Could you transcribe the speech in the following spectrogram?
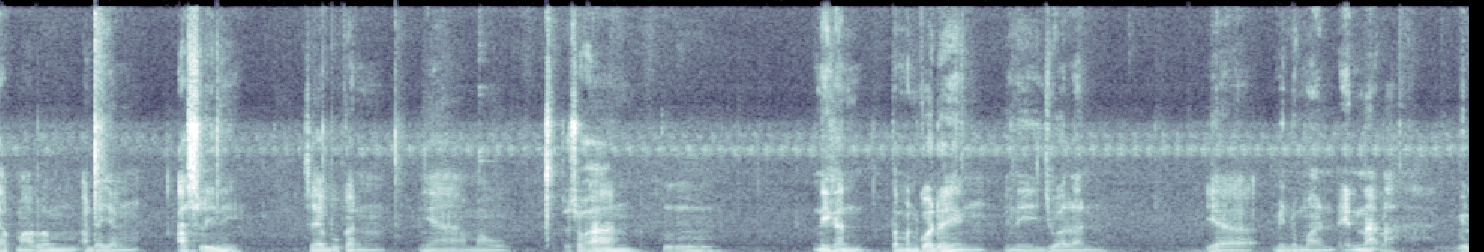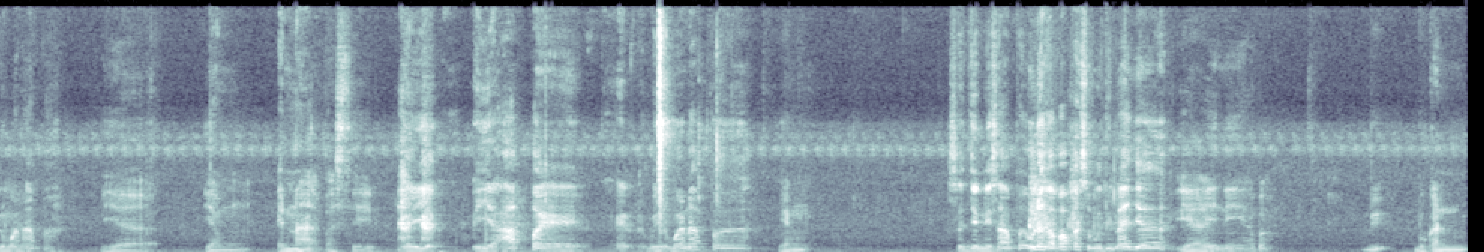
Tiap malam ada yang asli nih. Saya bukannya mau soan Mm-mm. ini kan temanku ada yang ini jualan ya minuman enak lah. Minuman apa? Ya yang enak pasti. Ya iya iya apa? Ya Eh, minuman apa? Yang sejenis apa? Udah nggak apa-apa sebutin aja. Ya ini apa? Bukan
